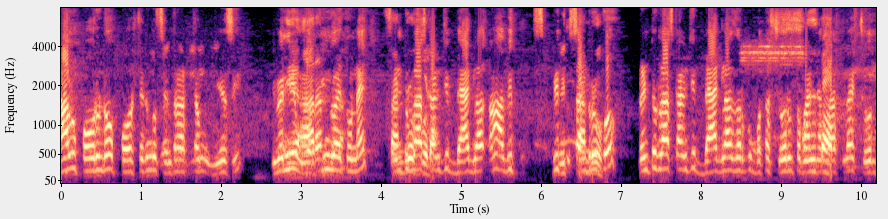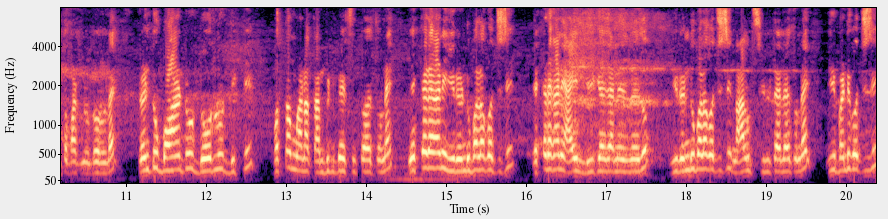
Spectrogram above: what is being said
నాలుగు power window power steering centre system AC ఇవన్నీ అయితే ఉన్నాయి. Front Sunroof glass. కాంచి back glass with with sunroof. Front glass కాంచి బ్యాక్ గ్లాస్ వరకు మొత్తం షోరూమ్తో పాటు. గ్లాస్ ఉన్నాయి షోరూమ్తో పాటు డోర్లు ఉన్నాయి. ఫ్రంట్ బానెట్ డోర్లు డిక్కి మొత్తం మన కంపెనీ బేస్ ఉన్నాయి. ఎక్కడ కానీ ఈ రెండు బలకు వచ్చేసి ఎక్కడ కానీ ఆయిల్ లీకేజ్ అనేది లేదు. ఈ రెండు బలకు వచ్చేసి నాలుగు సీల్ టైర్లు అయితే ఉన్నాయి. ఈ బండికి వచ్చేసి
